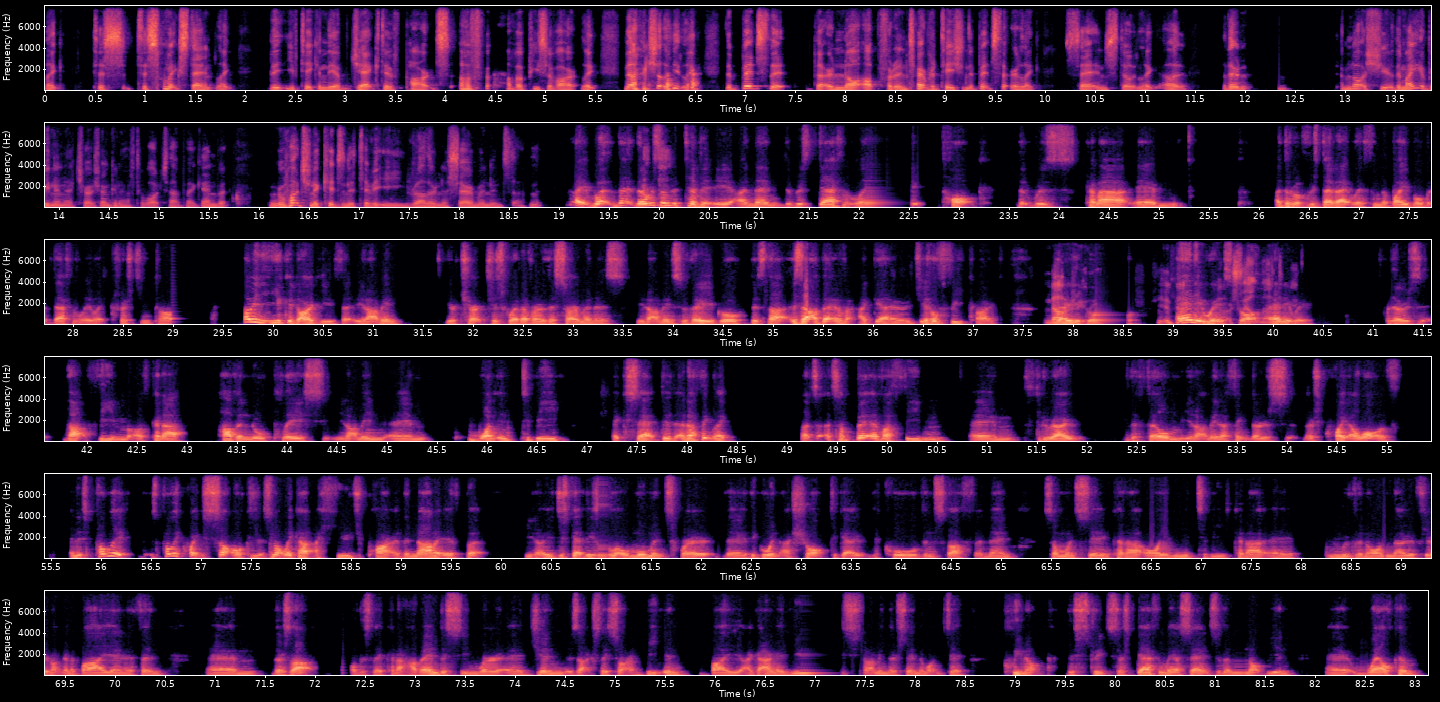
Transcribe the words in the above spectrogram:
like to to some extent, like that you've taken the objective parts of of a piece of art, like actually like the bits that that are not up for interpretation, the bits that are like set in stone, like uh, they're I'm not sure. They might have been in a church. I'm going to have to watch that bit again. But we were watching a kids' nativity rather than a sermon and stuff. Right. Well, there was a nativity, and then there was definitely talk that was kind of um, I don't know if it was directly from the Bible, but definitely like Christian talk. I mean, you could argue that you know. I mean, your church is wherever the sermon is. You know what I mean? So there you go. Is that is that a bit of a get out of jail free card? Not there really. you go. anyway, Scott. Anyway, there's that theme of kind of having no place. You know what I mean? Um, wanting to be accepted, and I think like that's it's a bit of a theme um, throughout the film. You know what I mean? I think there's there's quite a lot of, and it's probably it's probably quite subtle because it's not like a, a, huge part of the narrative, but you know you just get these little moments where they, they go into a shop to get out the cold and stuff, and then someone's saying kind of, oh, you need to be kind of uh, moving on now if you're not going to buy anything. Um, there's that obviously kind of horrendous scene where uh, Jin is actually sort of beaten by a gang of youths. I mean, they're saying they want to clean up the streets. There's definitely a sense of them not being welcome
